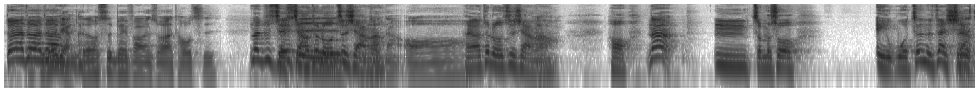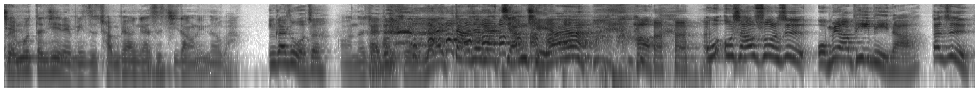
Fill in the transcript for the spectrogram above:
对啊对啊对啊，两个都是被发文说他偷吃。那就直接讲就罗志祥啊。哦，还有就罗志祥啊。好，那嗯，怎么说？哎，我真的在想，节目登记你的名字，传票应该是寄到你那吧？应该是我这。哦，那就好说。来，大家给他讲起来。好，我我想要说的是，我没有要批评啊，但是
